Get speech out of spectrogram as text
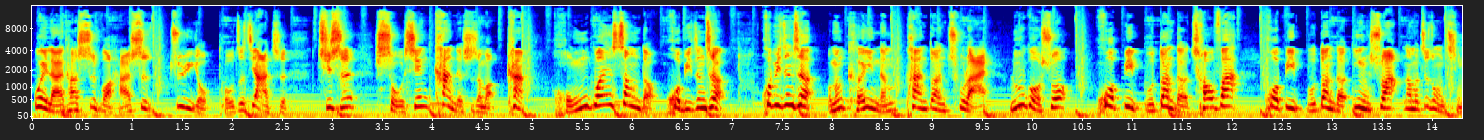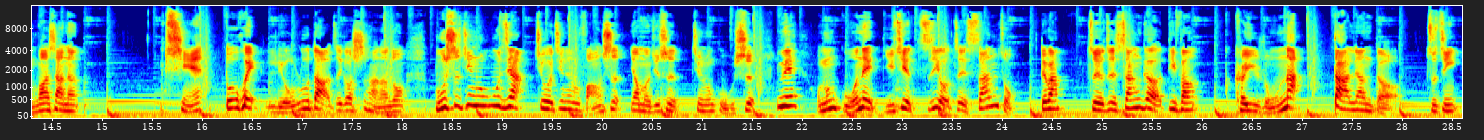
未来它是否还是具有投资价值。其实，首先看的是什么？看宏观上的货币政策。货币政策，我们可以能判断出来，如果说货币不断的超发，货币不断的印刷，那么这种情况下呢？钱都会流入到这个市场当中，不是进入物价，就会进入房市，要么就是进入股市。因为我们国内的确只有这三种，对吧？只有这三个地方可以容纳大量的资金。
